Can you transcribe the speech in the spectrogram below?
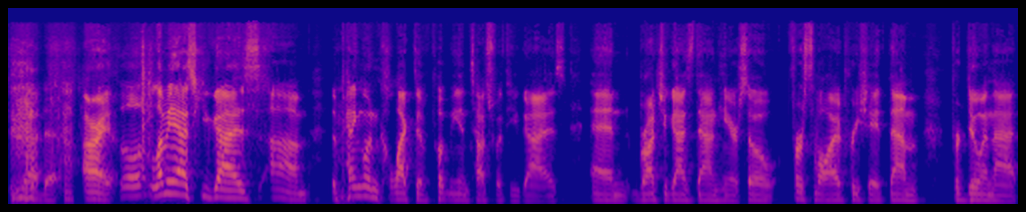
We got that. All right. Well, let me ask you guys. Um, the Penguin Collective put me in touch with you guys and brought you guys down here. So, first of all, I appreciate them for doing that.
